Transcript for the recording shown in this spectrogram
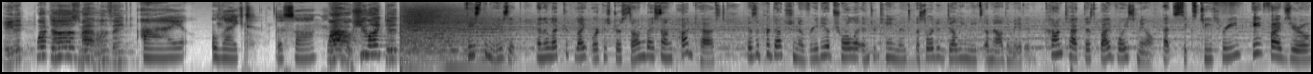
Hate it? What does Madeline think? I liked the song. Wow, she liked it. Face the Music, an Electric Light Orchestra song by song podcast, is a production of Radio Trolla Entertainment Assorted Deli Meats Amalgamated. Contact us by voicemail at 623 850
